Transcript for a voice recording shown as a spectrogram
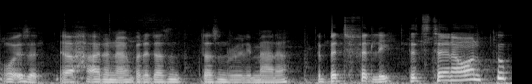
or is it? Uh, I don't know, but it doesn't doesn't really matter. A bit fiddly. Let's turn it on. Boop.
